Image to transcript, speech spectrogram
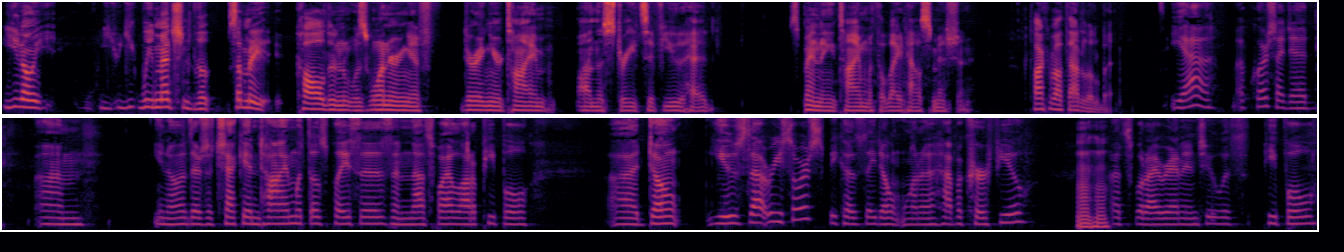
you know, we mentioned the somebody called and was wondering if during your time on the streets if you had spent any time with the Lighthouse Mission. Talk about that a little bit. Yeah, of course I did. Um, you know, there's a check-in time with those places, and that's why a lot of people uh, don't use that resource because they don't want to have a curfew. Mm-hmm. That's what I ran into with people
